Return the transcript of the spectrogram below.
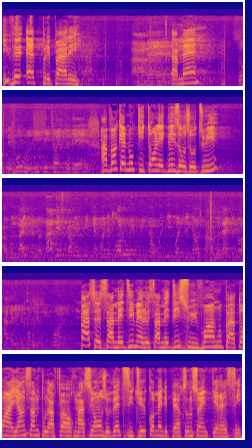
il veut être préparé. Amen. Avant que nous quittons l'église aujourd'hui, I would like to know, not this coming weekend, but the following weekend we'll be going to Youngstown. I would like to know how many people will be going. Pas ce samedi, mais le samedi suivant, nous partons à Youngstown pour la formation. Je vais te situer combien de personnes sont intéressées.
